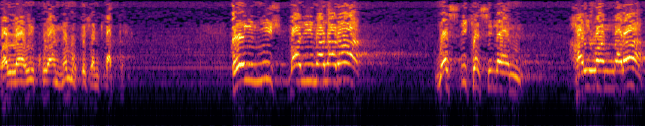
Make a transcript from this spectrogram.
Vallahi Kur'an ne muhteşem kitaptır. Ölmüş balinalara, nesli kesilen hayvanlara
